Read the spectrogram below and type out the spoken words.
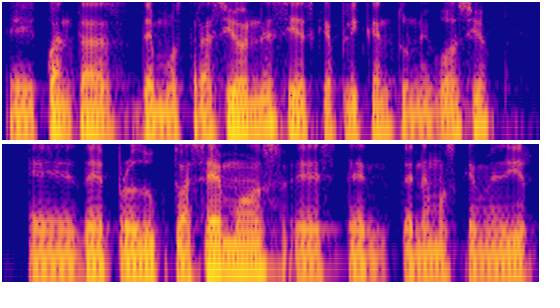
eh, cuántas demostraciones, si es que aplica en tu negocio, de producto hacemos, este, tenemos que medir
